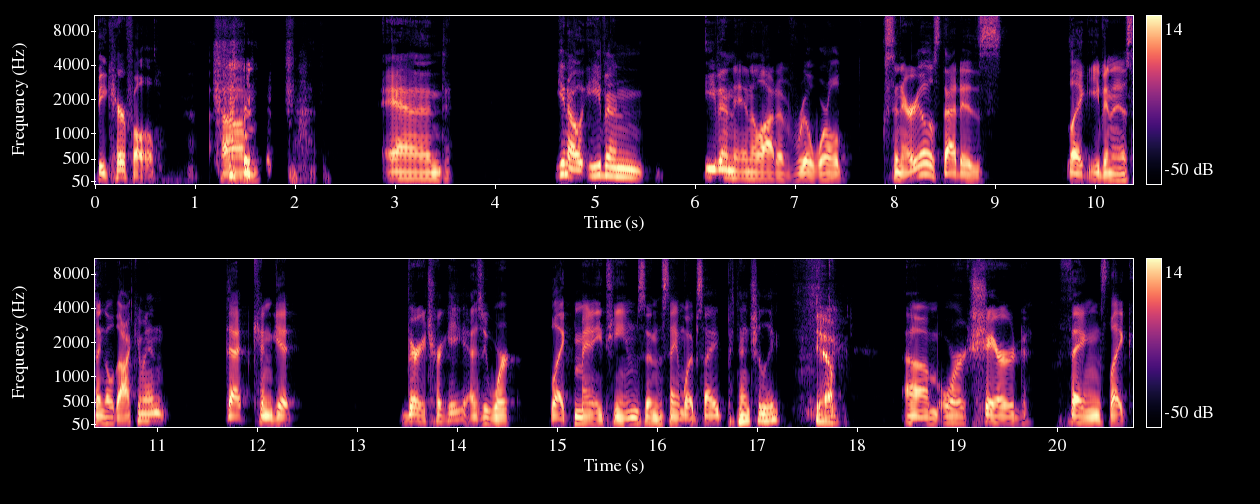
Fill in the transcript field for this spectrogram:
be careful. Um, and you know, even even in a lot of real world scenarios, that is like even in a single document that can get very tricky as you work like many teams in the same website potentially. Yeah. Um, or shared things like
